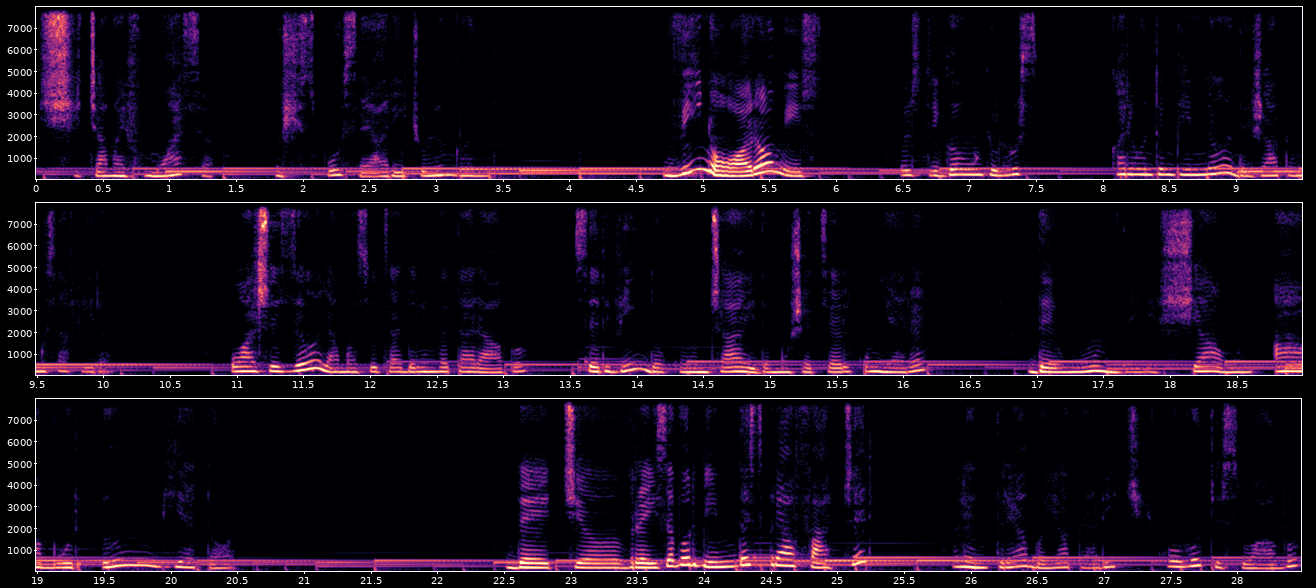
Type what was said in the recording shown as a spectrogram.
Și cea mai frumoasă, își spuse ariciul în gând. Vino, Aramis!" îl strigă unchiul urs, care o întâmpină deja pe musafiră. O așeză la măsuța de lângă tarabă, servind-o cu un ceai de mușețel cu miere, de unde ieșea un abur îmbietor. Deci, vrei să vorbim despre afaceri?" îl întreabă ea pe Arici cu o voce suavă,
